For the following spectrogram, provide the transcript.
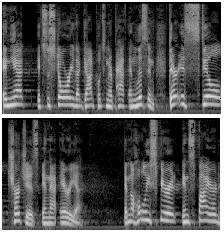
And yet, it's the story that God puts in their path. And listen, there is still churches in that area. And the Holy Spirit inspired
